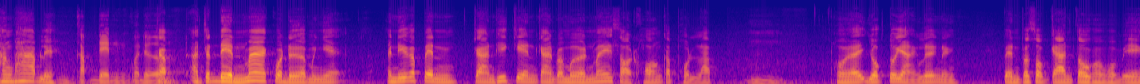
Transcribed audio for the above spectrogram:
ทางภาพเลยกับเด่นกว่าเดิมกับอาจจะเด่นมากกว่าเดิมอย่างเงี้ยอันนี้ก็เป็นการที่เกณฑ์การประเมินไม่สอดคล้องกับผลลัพธ์อืมผมจะยกตัวอย่างเรื่องหนึ่งเป็นประสบการณ์ตรงของผมเอง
